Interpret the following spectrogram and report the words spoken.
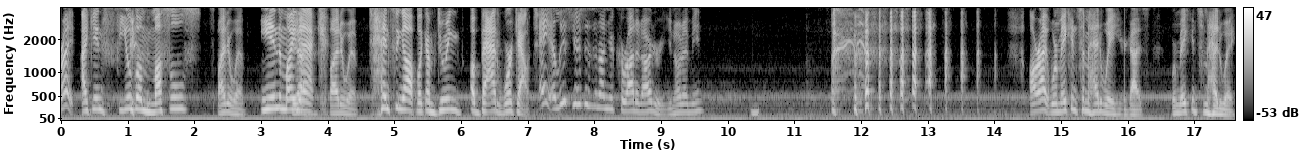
right. I can feel the muscles Spiderweb. in my Yeah, neck Spiderweb. tensing up like I'm doing a bad workout. Hey, at least yours isn't on your carotid artery. You know what I mean? All right, we're making some headway here, guys. We're making some headway.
